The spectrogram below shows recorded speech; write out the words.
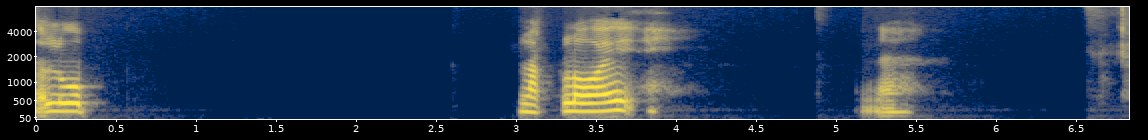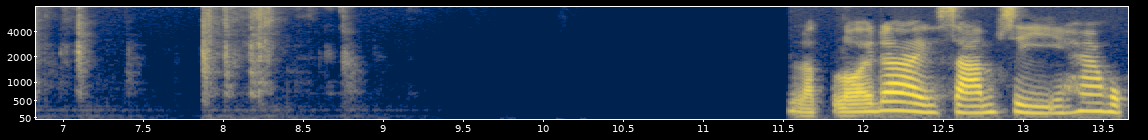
สรุป หลักร้อยนะหลักร้อยได้สามสี่ห้าหก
